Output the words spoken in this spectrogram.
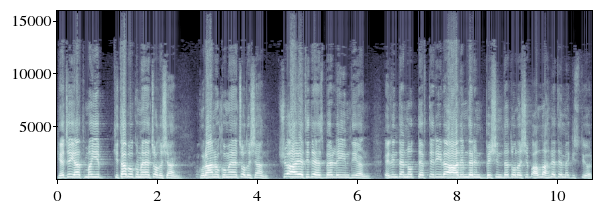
gece yatmayıp kitap okumaya çalışan, Kur'an okumaya çalışan, şu ayeti de ezberleyeyim diyen, elinde not defteriyle alimlerin peşinde dolaşıp Allah ne demek istiyor,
